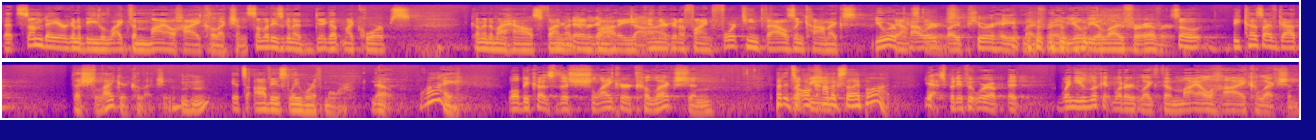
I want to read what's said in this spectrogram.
that someday are going to be like the Mile High collection. Somebody's going to dig up my corpse, come into my house, find You're my dead body, die. and they're going to find 14,000 comics. you are downstairs. powered by pure hate, my friend. You'll be alive forever. So, because I've got the Schleicher collection, Mhm. it's obviously worth more. no. Why? Well, because the Schleicher collection But it's all be- comics that I bought. Yes, but if it were a, a when you look at what are like the Mile High collection,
